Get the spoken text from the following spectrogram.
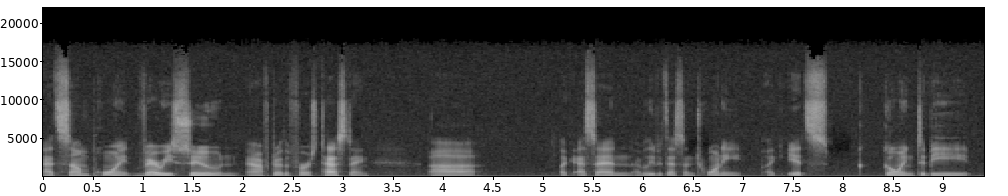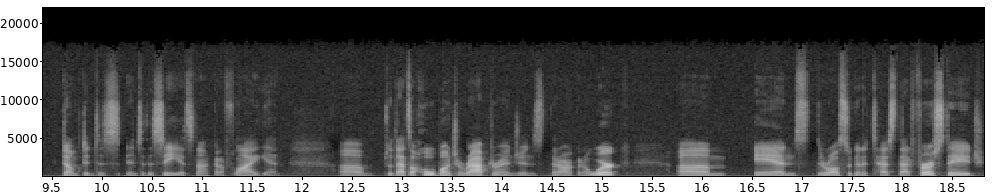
at some point very soon after the first testing uh, like SN, I believe it's SN20, like it's going to be dumped into into the sea. It's not going to fly again. Um, so that's a whole bunch of Raptor engines that aren't going to work. Um, and they're also going to test that first stage.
